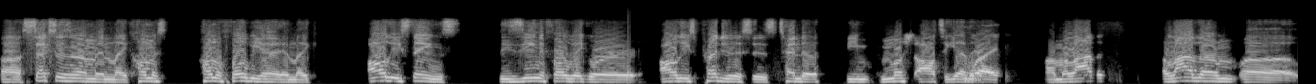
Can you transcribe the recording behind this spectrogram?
uh, sexism and like homo- homophobia and like all these things these xenophobic or all these prejudices tend to be mushed all together. Right. Um, a lot of a lot of them. Uh,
